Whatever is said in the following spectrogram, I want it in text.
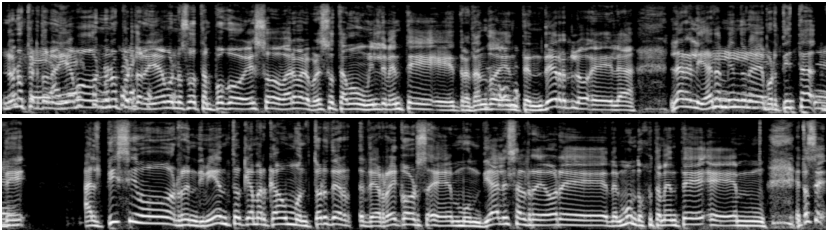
No nos sé, perdonaríamos, no nos perdonaríamos nosotros tampoco eso, Bárbara, por eso estamos humildemente eh, tratando de entender lo, eh, la, la realidad también de una deportista de altísimo rendimiento que ha marcado un montón de, de récords eh, mundiales alrededor eh, del mundo, justamente. eh, entonces,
